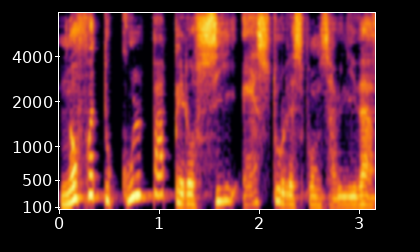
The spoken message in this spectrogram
No fue tu culpa, pero sí es tu responsabilidad.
